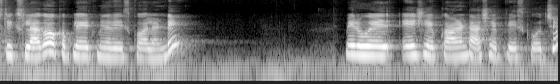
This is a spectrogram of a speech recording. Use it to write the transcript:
స్టిక్స్ లాగా ఒక ప్లేట్ మీద వేసుకోవాలండి. మీరు ఏ ఏ షేప్ కావాలంటే ఆ షేప్ వేసుకోవచ్చు.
